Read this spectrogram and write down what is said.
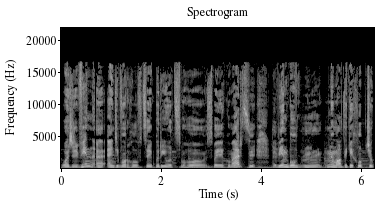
Отже, він е, Енді Воргол в цей період свого своєї комерції він був ну, мав такий хлопчик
